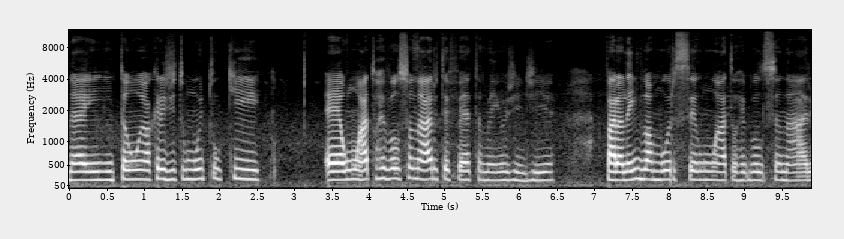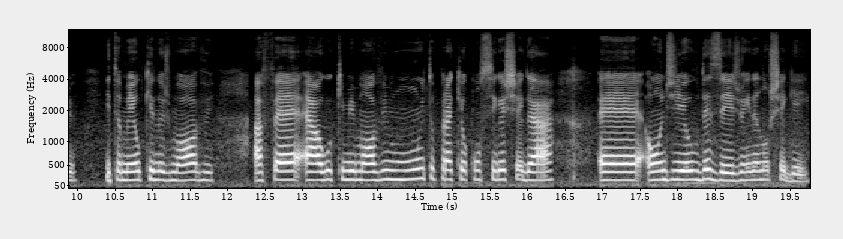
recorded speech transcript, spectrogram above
Né? E, então eu acredito muito que é um ato revolucionário ter fé também hoje em dia. Para além do amor ser um ato revolucionário e também é o que nos move, a fé é algo que me move muito para que eu consiga chegar é, onde eu desejo. ainda não cheguei,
